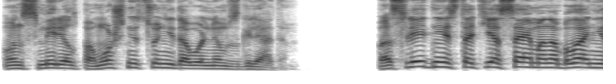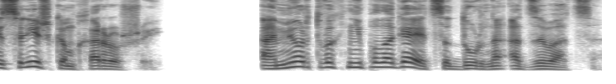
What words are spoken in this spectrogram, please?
Он смерил помощницу недовольным взглядом. Последняя статья Саймона была не слишком хорошей. О мертвых не полагается дурно отзываться.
